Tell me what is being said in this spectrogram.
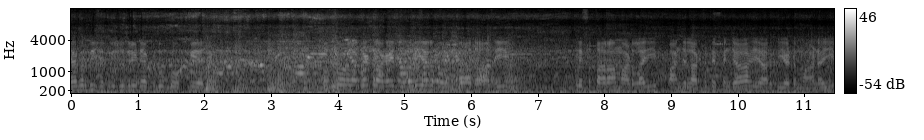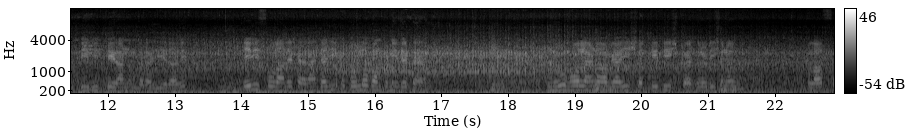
ਐਵਰ ਦੀ ਛਤਰੀ ਛਤਰੀ ਡੈਕ ਡੁੱਕ ਓਕੇ ਹੈ ਜੀ। ਉਸ ਤੋਂ ਅਗਲਾ ਟਰੈਕਟਰ ਆ ਗਿਆ ਜੀ ਜੌਂਡੀਆਰ 52 ਦਾ ਦੀ ਇਹ 17 ਮਾਡਲ ਆ ਜੀ 5 ਲੱਖ ਤੇ 50000 ਰੁਪਇਆ ਡਿਮਾਂਡ ਹੈ ਜੀ। ਪੀਵੀ 13 ਨੰਬਰ ਹੈ ਜੀ ਇਹਦਾ ਵੀ। ਇਹ ਵੀ 16 ਦੇ ਟਾਇਰਾਂ 'ਚ ਆ ਜੀ, ਅਪੋਲੋ ਕੰਪਨੀ ਦੇ ਟਾਇਰ। ਨਿਊ ਹਾਲੈਂਡ ਆ ਗਿਆ ਜੀ 3630 ਸਪੈਸ਼ਲ ਐਡੀਸ਼ਨ ਪਲੱਸ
